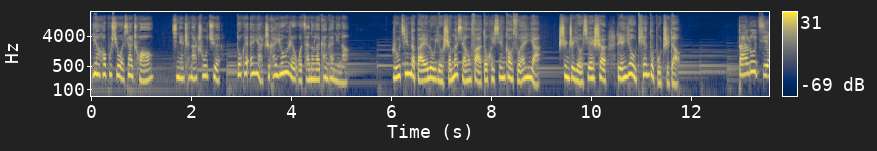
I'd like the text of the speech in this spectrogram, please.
燕浩不许我下床，今天趁他出去，多亏恩雅支开佣人，我才能来看看你呢。如今的白鹿有什么想法，都会先告诉恩雅。甚至有些事儿连佑天都不知道。白露姐，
